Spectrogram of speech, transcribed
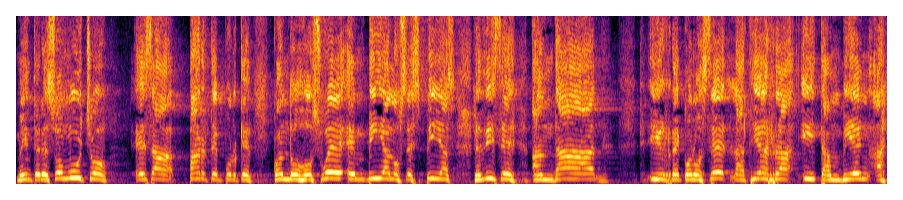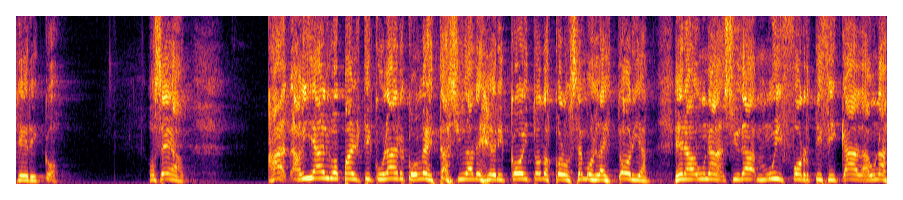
Me interesó mucho esa parte porque cuando Josué envía a los espías, le dice, andad, y reconocer la tierra y también a Jericó. O sea, había algo particular con esta ciudad de Jericó y todos conocemos la historia. Era una ciudad muy fortificada, una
